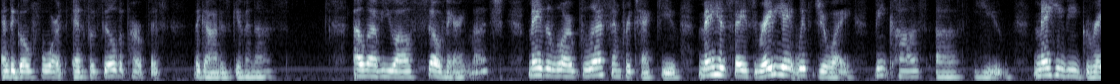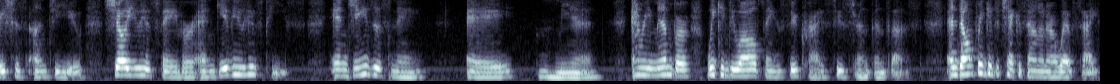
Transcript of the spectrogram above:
and to go forth and fulfill the purpose that God has given us. I love you all so very much. May the Lord bless and protect you. May his face radiate with joy because of you. May he be gracious unto you, show you his favor, and give you his peace. In Jesus' name, amen. And remember, we can do all things through Christ who strengthens us. And don't forget to check us out on our website,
